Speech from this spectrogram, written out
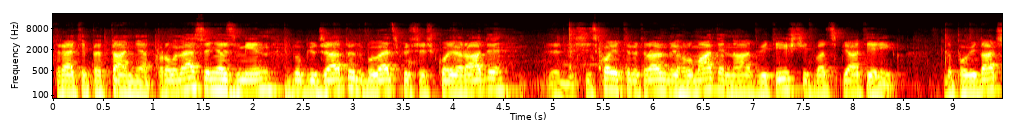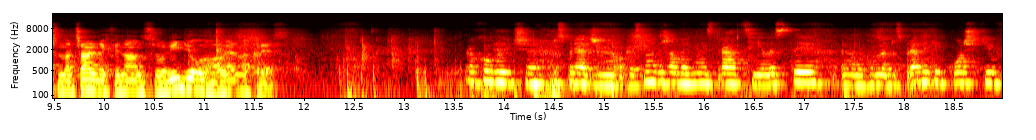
Третє питання про внесення змін до бюджету Дубовецької сільської ради сільської територіальної громади на 2025 рік. Доповідач начальник фінансового відділу Галина Крис. Враховуючи розпорядження обласної державної адміністрації, листи е, головних розпорядників коштів,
